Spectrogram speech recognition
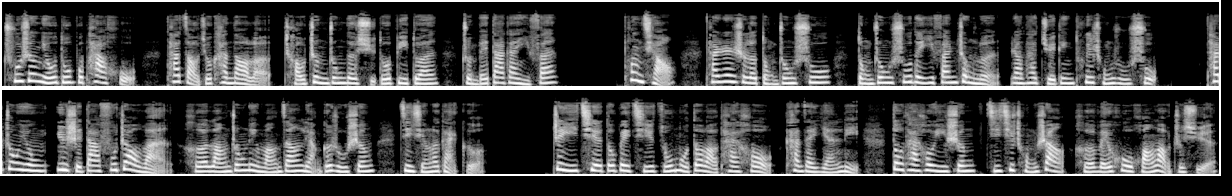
初生牛犊不怕虎，他早就看到了朝政中的许多弊端，准备大干一番。碰巧他认识了董仲舒，董仲舒的一番政论让他决定推崇儒术。他重用御史大夫赵绾和郎中令王臧两个儒生进行了改革。这一切都被其祖母窦老太后看在眼里。窦太后一生极其崇尚和维护黄老之学，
